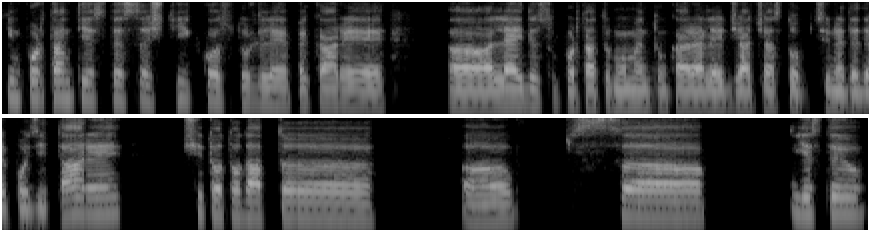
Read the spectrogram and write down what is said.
Important este să știi costurile pe care uh, le ai de suportat în momentul în care alegi această opțiune de depozitare și totodată uh, să este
